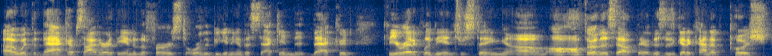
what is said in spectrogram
Uh, with the backups either at the end of the first or the beginning of the second, that could theoretically be interesting. Um, I'll, I'll throw this out there. This is going to kind of push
